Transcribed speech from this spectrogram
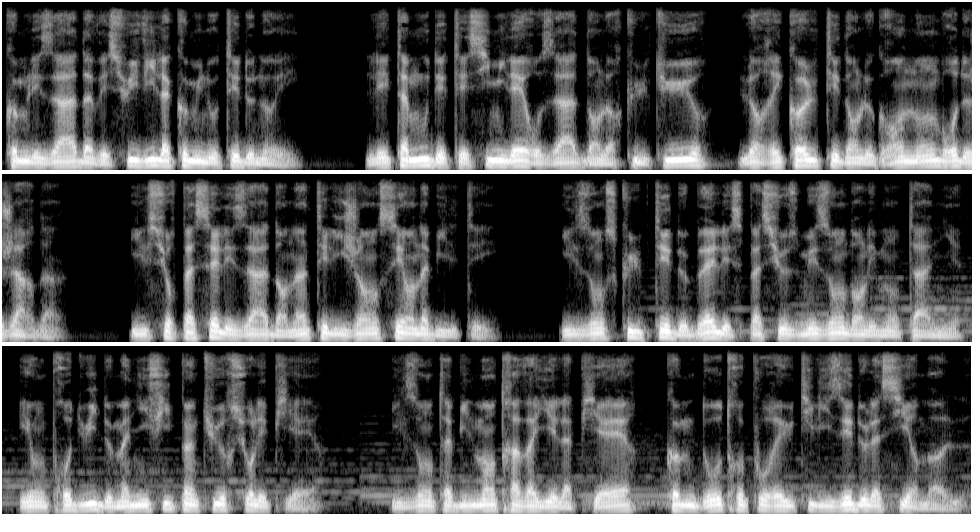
comme les Ades avaient suivi la communauté de Noé. Les Tamoud étaient similaires aux Ades dans leur culture, leur récolte et dans le grand nombre de jardins. Ils surpassaient les Ades en intelligence et en habileté. Ils ont sculpté de belles et spacieuses maisons dans les montagnes, et ont produit de magnifiques peintures sur les pierres. Ils ont habilement travaillé la pierre, comme d'autres pourraient utiliser de la cire molle.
